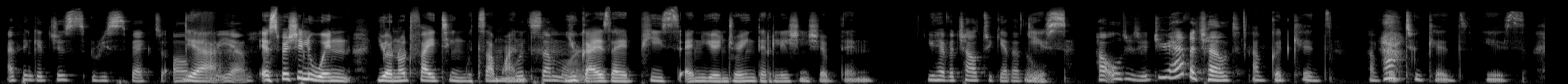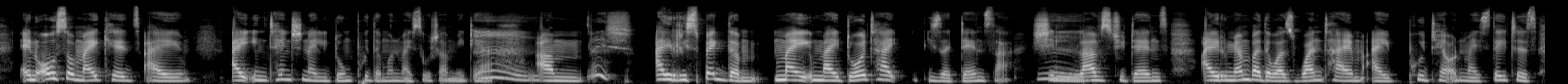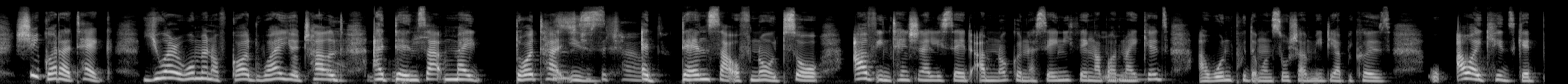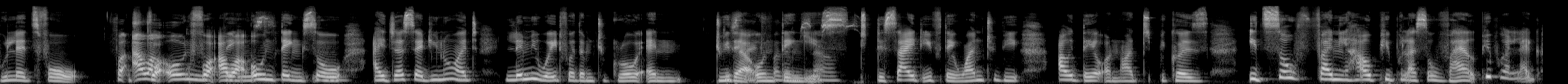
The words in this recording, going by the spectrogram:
i think it's just respect of yeah yeah especially when you're not fighting with someone With someone. you guys are at peace and you're enjoying the relationship then you have a child together though yes how old is you do you have a child I've got kids. I've got two kids. Yes. And also my kids, I I intentionally don't put them on my social media. Mm. Um Ish. I respect them. My my daughter is a dancer. She loves to dance. I remember there was one time I put her on my status. She got attacked. You are a woman of God. Why your child a dancer? My daughter is is, a child. a dancer of note. So I've intentionally said I'm not gonna say anything about Mm. my kids. I won't put them on social media because our kids get bullets for For our for, own for our things. Mm. own thing. So I just said, you know what? Let me wait for them to grow and do Decide their own thing. themselves. Yes, To decide if they want to be out there or not. Because it's so funny how people are so vile. People are like.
